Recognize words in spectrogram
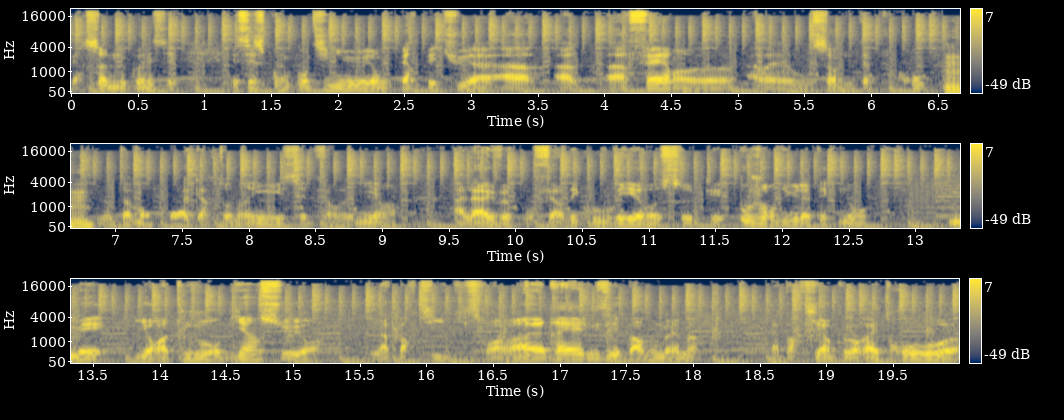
personne ne connaissait. Et c'est ce qu'on continue et on perpétue à, à, à faire euh, au sein du Tap Crew, mmh. notamment pour la cartonnerie, c'est de faire venir à live pour faire découvrir ce qu'est aujourd'hui la techno. Mais il y aura toujours, bien sûr, la partie qui sera réalisée par nous-mêmes, la partie un peu rétro, euh,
